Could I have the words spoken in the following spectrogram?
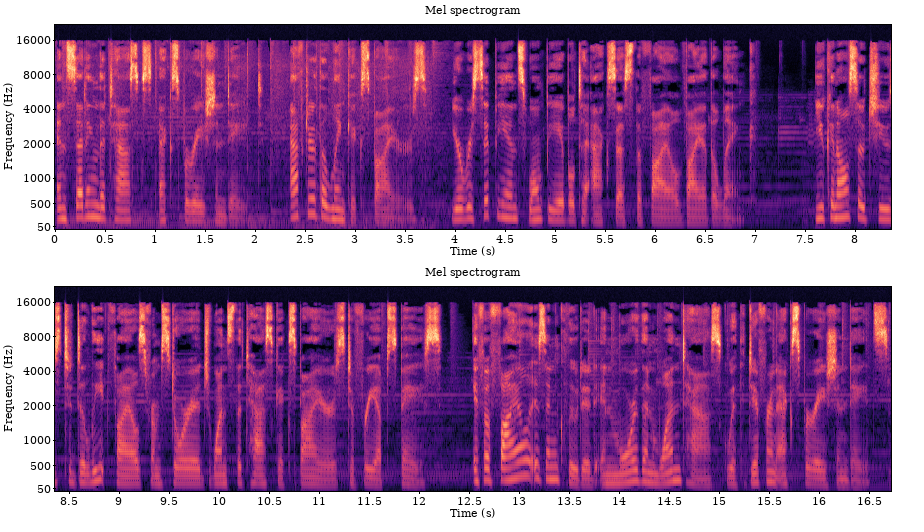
and setting the task's expiration date. After the link expires, your recipients won't be able to access the file via the link. You can also choose to delete files from storage once the task expires to free up space. If a file is included in more than one task with different expiration dates,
